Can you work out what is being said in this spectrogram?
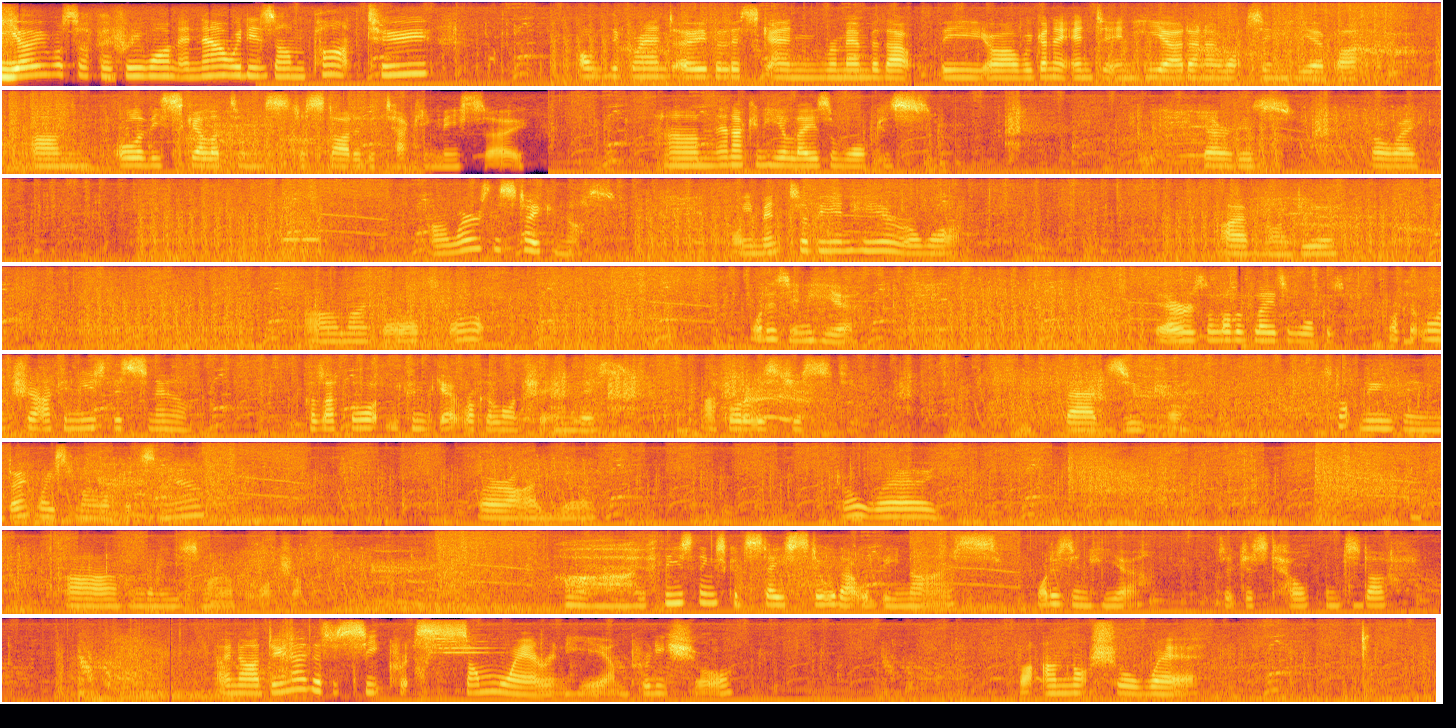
Yo, what's up everyone? And now it is um part two of the Grand Obelisk and remember that the uh, we're gonna enter in here. I don't know what's in here but um all of these skeletons just started attacking me so um and I can hear laser walkers. There it is. Go away. Uh, where is this taking us? Are we meant to be in here or what? I have no idea. Oh my god, stop. What is in here? There is a lot of laser walkers. Rocket launcher, I can use this now. Because I thought you couldn't get rocket launcher in this. I thought it was just bazooka. Stop moving, don't waste my rockets now. Where are you? Go away. Ah, I'm gonna use my rocket launcher. Ah, if these things could stay still, that would be nice. What is in here? Is it just health and stuff? I know, I do know there's a secret somewhere in here, I'm pretty sure. But I'm not sure where.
